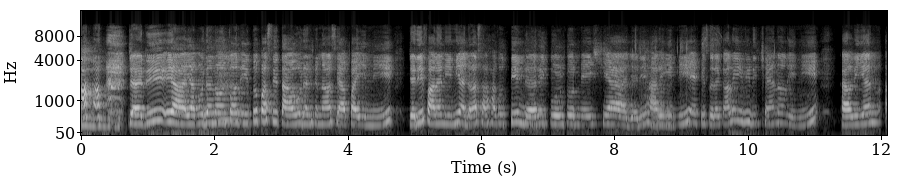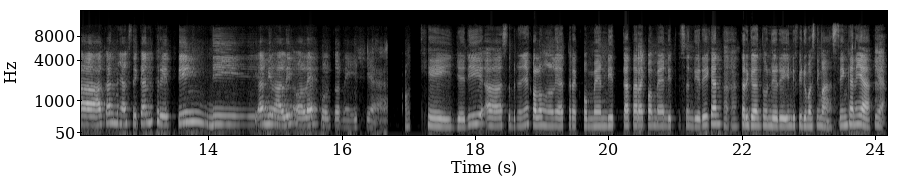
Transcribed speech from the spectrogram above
Jadi ya yang udah nonton itu pasti tahu dan kenal siapa ini. Jadi Valen ini adalah salah satu tim dari Kulturnesia. Jadi hari ini episode kali ini di channel ini kalian uh, akan menyaksikan keriting diambil alih oleh Kulturnesia. Oke, jadi uh, sebenarnya kalau ngelihat recommended kata recommended itu sendiri kan Heeh. tergantung dari individu masing-masing kan ya. Iya.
